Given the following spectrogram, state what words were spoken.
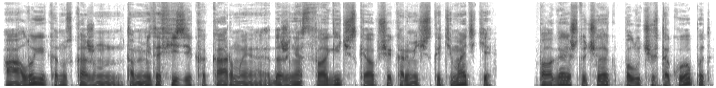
а логика, ну, скажем, там, метафизика кармы, даже не астрологическая, а вообще кармической тематики, полагает, что человек, получив такой опыт,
